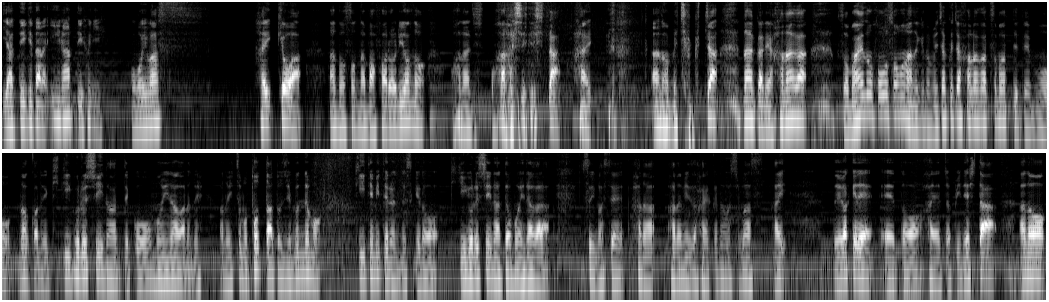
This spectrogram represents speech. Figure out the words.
やっていけたらいいなっていうふうに思います。はい、今日は、あの、そんなバッファローリオンのお話、お話でした。はい。あの、めちゃくちゃ、なんかね、鼻が、そう、前の放送もなんだけど、めちゃくちゃ鼻が詰まってて、もう、なんかね、聞き苦しいなってこう思いながらね、あの、いつも撮った後自分でも聞いてみてるんですけど、聞き苦しいなって思いながら、すいません。鼻、鼻水早く直します。はい。というわけで、えっ、ー、と、はやちょぴでした。あの、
